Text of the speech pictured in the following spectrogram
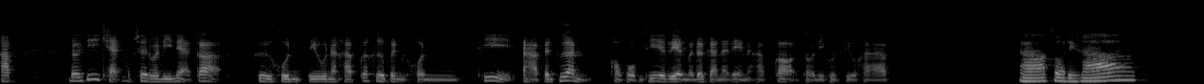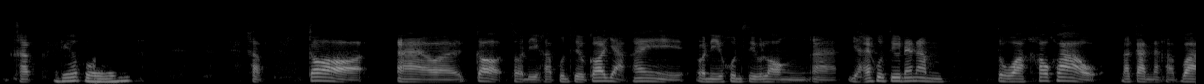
ครับ โดยที่แขกรับเชิญวันนี้เนี่ยก็คือคุณซิลนะครับ ก็คือเป็นคนที่อ่าเป็นเพื่อนของผมที่เรียนมาด้วยกันนั่นเองนะครับ ก็สวัสดีคุณซิลครับ ครับ สวัสดีครับ ครับ สวัสดีครับผม ครับ ก็อ่าก็สวัสดีครับ คุณซิลก็อยากให้วันนี้คุณซิลลองอ่าอยากให้คุณซิลแนะนำตัวคร่าวๆละกันนะครับ ว่า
